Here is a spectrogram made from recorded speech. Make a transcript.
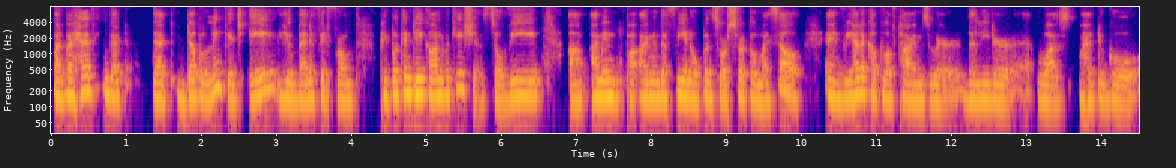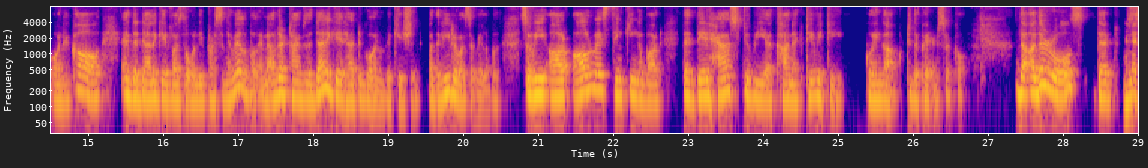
But by having that that double linkage, A, you benefit from people can take on vacations. So we, um, I'm in I'm in the free and open source circle myself, and we had a couple of times where the leader was had to go on a call, and the delegate was the only person available. And other times the delegate had to go on vacation, but the leader was available. So we are always thinking about that there has to be a connectivity going up to the parent circle. The other roles that Ahmed,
